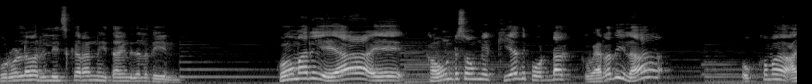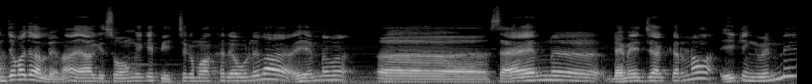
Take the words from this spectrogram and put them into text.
කුරුල්ලව රිලිස් කරන්න හිතා ඉදල තියෙන්නේ. කෝමරි එයා ඒ කවුන්ට සෝන්ග කියද පොඩ්ඩක් වැරදිලා ඔක්කොම අංජපජල්ලෙන එයාගේ සෝන් එක පිච්චක මක්කර ඔවුලලා එහෙමම සෑන් ඩැමේජ්ජක් කරනවා. ඒකෙන් වෙන්නේ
